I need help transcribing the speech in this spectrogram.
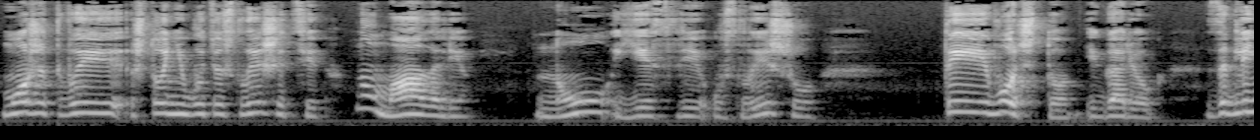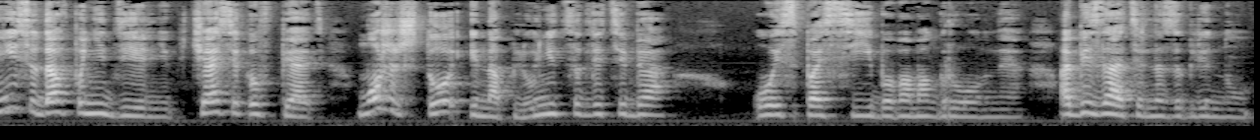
может, вы что-нибудь услышите? Ну, мало ли. Ну, если услышу. Ты вот что, Игорек, загляни сюда в понедельник, часиков пять. Может, что и наклюнется для тебя. Ой, спасибо вам огромное. Обязательно загляну.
